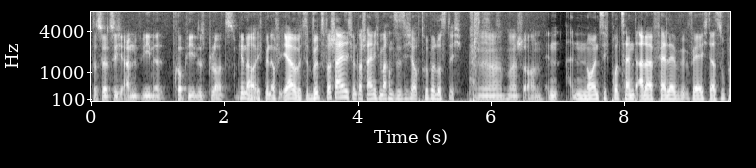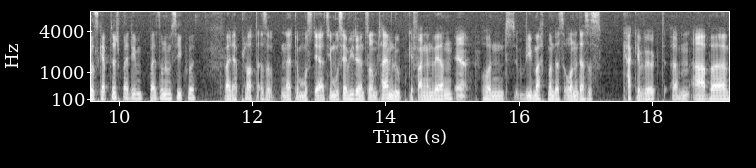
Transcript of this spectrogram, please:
Das hört sich an wie eine Kopie des Plots. genau, ich bin auf, ja, wird es wahrscheinlich und wahrscheinlich machen sie sich auch drüber lustig. Ja, mal schauen. In 90% aller Fälle wäre ich da super skeptisch bei, dem, bei so einem Sequel. Weil der Plot, also, ne, du musst ja, sie muss ja wieder in so einem Time Loop gefangen werden. Ja. Und wie macht man das, ohne dass es kacke wirkt? Ähm, aber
